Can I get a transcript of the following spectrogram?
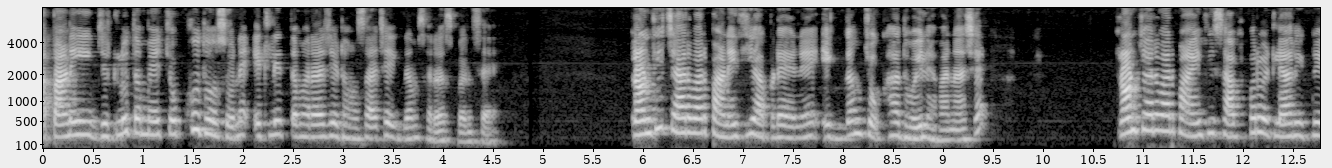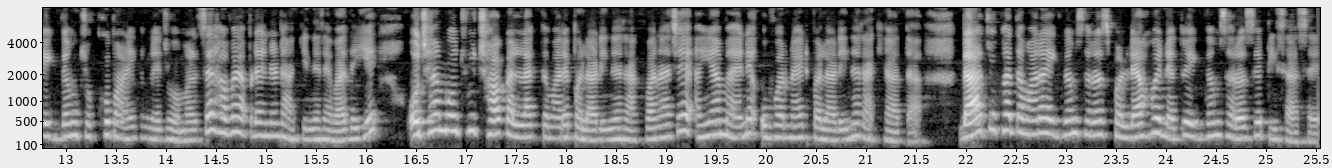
આ પાણી જેટલું તમે ચોખ્ખું ધોશો ને એટલી જ તમારા જે ઢોસા છે એકદમ સરસ બનશે. ત્રણથી ચાર વાર પાણીથી આપણે એને એકદમ ચોખ્ખા ધોઈ લેવાના છે. ત્રણ ચાર વાર પાણીથી સાફ કરો એટલે આ રીતનું એકદમ ચોખ્ખું પાણી તમને જોવા મળશે. હવે આપણે એને ઢાંકીને રહેવા દઈએ. ઓછામાં ઓછું છ કલાક તમારે પલાળીને રાખવાના છે. અહીંયા મેં એને ઓવરનાઇટ પલાળીને રાખ્યા હતા. દાળ ચોખા તમારા એકદમ સરસ પલળ્યા હોય ને તો એકદમ સરસ એ પીસાશે.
